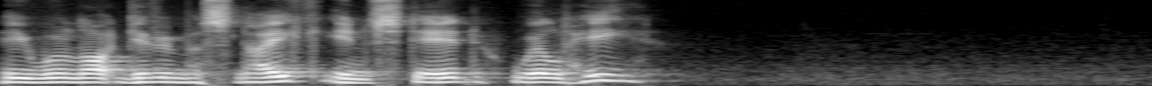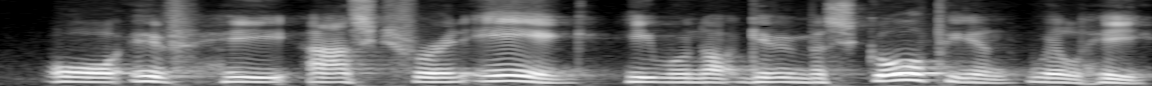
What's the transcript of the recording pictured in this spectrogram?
He will not give him a snake, instead, will he? Or if he asks for an egg, he will not give him a scorpion, will he?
